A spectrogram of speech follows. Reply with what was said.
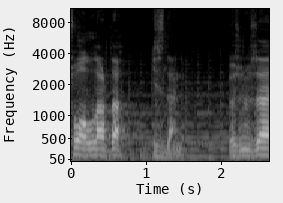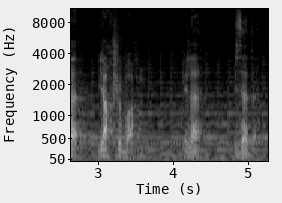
suallarda gizlənib. Özünüzə yaxşı baxın. Elə bizə də.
